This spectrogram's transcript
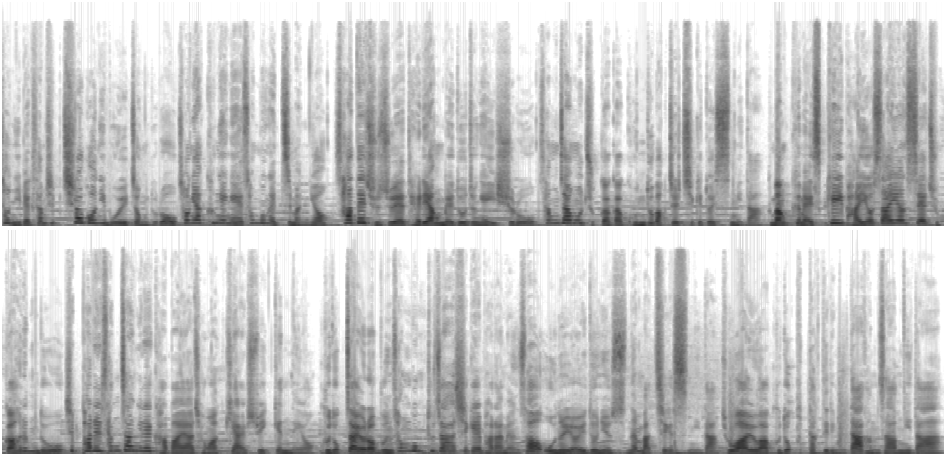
4,237억 원이 모일 정도로 청약 흥행에 성공했지만요. 4대 주주의 대량 매도 등의 이슈로 상장 후 주가가 곤두박질치기도 했습니다. 그만큼 SK 바이오사이언스의 주가 흐름도 18일 상장일에 가봐야 정확히 알 수 있겠네요. 구독자 여러분 성공 투자하시길 바라면서 오늘 여의도 뉴스는 마치겠습니다. 좋아요와 구독 부탁드립니다. 감사합니다.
